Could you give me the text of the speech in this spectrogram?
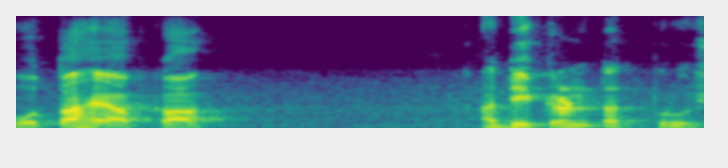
होता है आपका अधिकरण तत्पुरुष।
